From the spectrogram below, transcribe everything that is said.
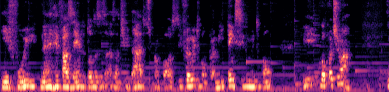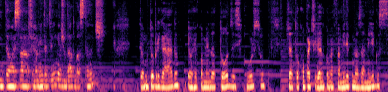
e fui né, refazendo todas as atividades, os propósitos, e foi muito bom. Para mim, tem sido muito bom e vou continuar. Então, essa ferramenta tem me ajudado bastante. Então, muito obrigado. Eu recomendo a todos esse curso. Já estou compartilhando com a minha família, com meus amigos.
